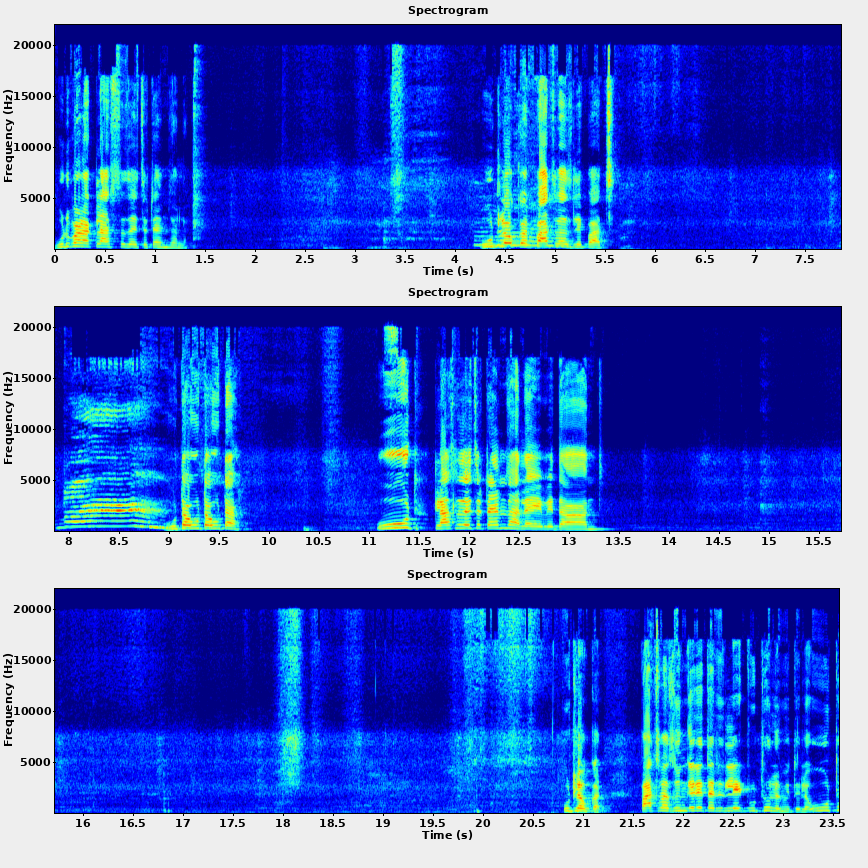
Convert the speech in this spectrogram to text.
उठ बाळा क्लासचा जायचा टाईम झाला. उठ लवकर पाच वाजले पाच. उठा उठा उठा. उठ क्लासला जायचा टाईम झालाय वेदांत. उठ लवकर. पाच वाजून गेले तरी लेट उठवलं मी तुला. उठ.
